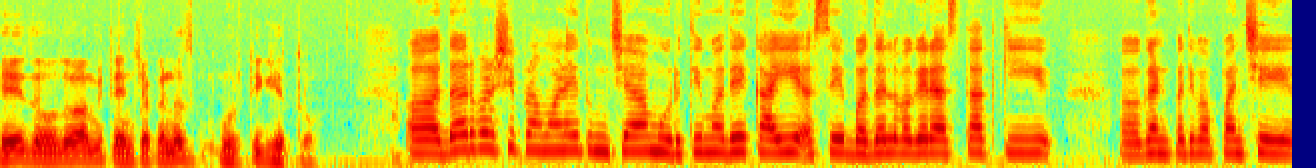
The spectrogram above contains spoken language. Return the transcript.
हे जवळजवळ आम्ही त्यांच्याकडनंच मूर्ती घेतो. दरवर्षीप्रमाणे तुमच्या मूर्तीमध्ये काही असे बदल वगैरे असतात की गणपती बाप्पांची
